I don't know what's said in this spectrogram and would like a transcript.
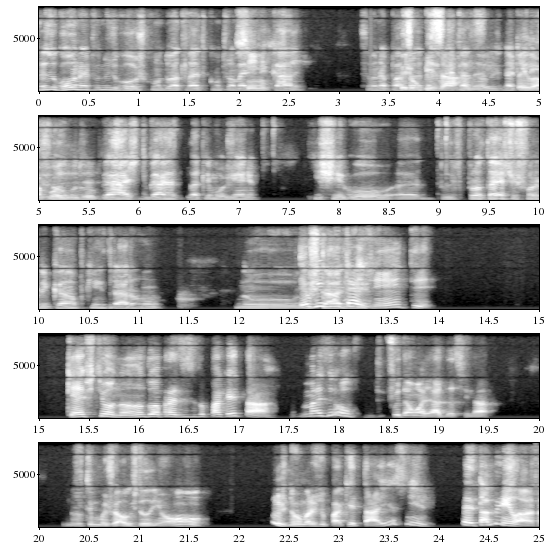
Fez o gol, né? Foi um dos gols o Atlético contra o América Sim. de Cali. Semana Fez um passada, bizarro, né? Naquele Pelo jogo do gás, do gás lacrimogênio que chegou eh, dos protestos fora de campo que entraram no, no, no Eu vi estádio. muita gente questionando a presença do Paquetá, mas eu fui dar uma olhada assim na, nos últimos jogos do Lyon, os números do Paquetá, e assim, ele tá bem lá,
